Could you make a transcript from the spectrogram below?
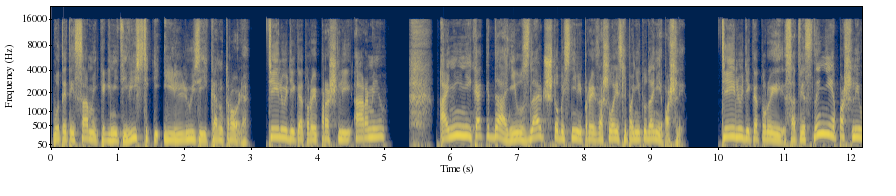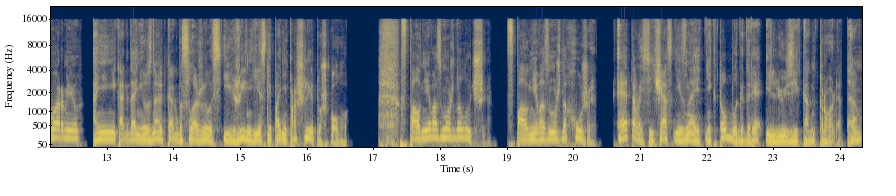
вот этой самой когнитивистике и иллюзии контроля. Те люди, которые прошли армию, они никогда не узнают, что бы с ними произошло, если бы они туда не пошли. Те люди, которые, соответственно, не пошли в армию, они никогда не узнают, как бы сложилась их жизнь, если бы они прошли эту школу. Вполне возможно лучше, вполне возможно хуже. Этого сейчас не знает никто благодаря иллюзии контроля, да?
